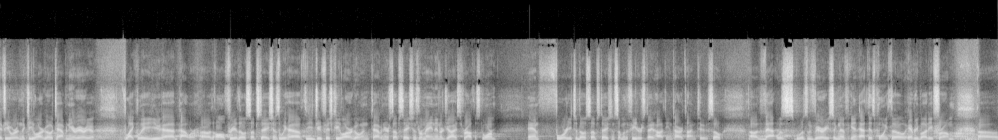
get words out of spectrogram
If you were in the Key Largo, Tavernier area, likely you had power. Uh, all three of those substations we have, the Jewfish, Key Largo, and Tavernier substations remain energized throughout the storm. And for each of those substations. Some of the feeders stayed hot the entire time too. So uh, that was, was very significant. At this point though, everybody from uh,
